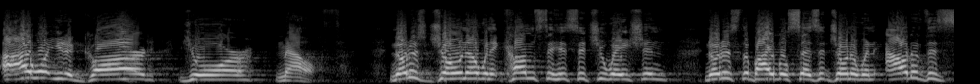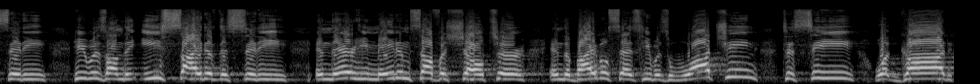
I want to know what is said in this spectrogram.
I want you to guard your mouth. Notice Jonah, when it comes to his situation, Notice the Bible says that Jonah went out of the city. He was on the east side of the city, and there he made himself a shelter. And the Bible says he was watching to see what God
